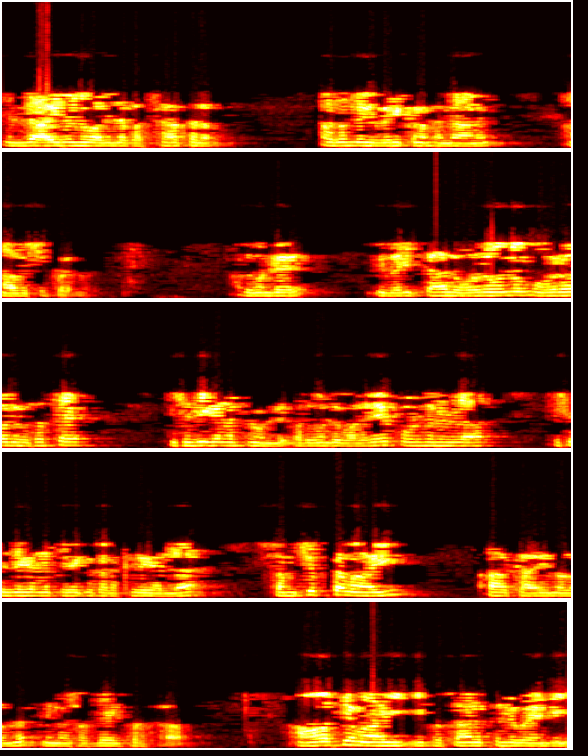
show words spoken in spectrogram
എന്തായിരുന്നു അതിന്റെ പശ്ചാത്തലം അതൊന്ന് വിവരിക്കണം എന്നാണ് ആവശ്യപ്പെടുന്നത്. അതുകൊണ്ട് വിവരിച്ചാൽ ഓരോന്നും ഓരോ ദിവസത്തെ വിശദീകരണത്തിനുണ്ട്. അതുകൊണ്ട് വളരെ കൂടുതലുള്ള വിശദീകരണത്തിലേക്ക് കടക്കുകയല്ല. സംക്ഷിപ്തമായി ആ കാര്യങ്ങളൊന്ന് നിങ്ങൾ ശ്രദ്ധയിൽപ്പെടുത്തുക ആദ്യമായി ഈ പ്രസ്ഥാനത്തിന് വേണ്ടി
